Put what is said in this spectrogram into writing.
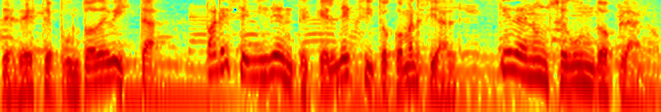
Desde este punto de vista, parece evidente que el éxito comercial queda en un segundo plano,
